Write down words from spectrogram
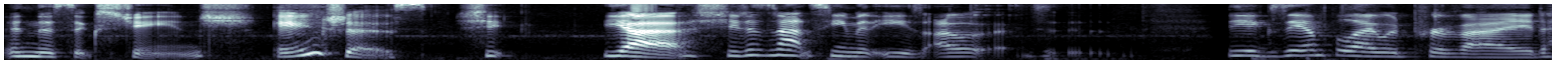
in this exchange. anxious She, yeah, she does not seem at ease. I, the example I would provide,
